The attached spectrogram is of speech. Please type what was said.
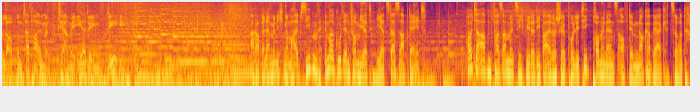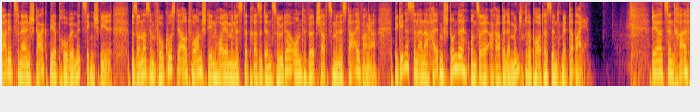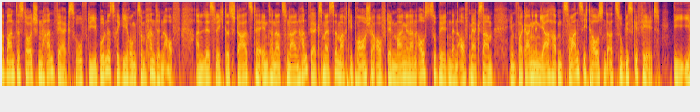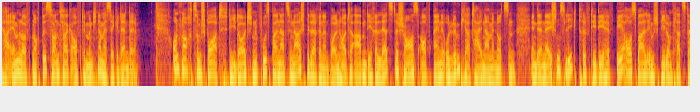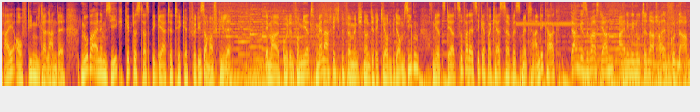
Urlaub unter Palmen. Thermeerding.de Arabella München um halb sieben, immer gut informiert, jetzt das Update. Heute Abend versammelt sich wieder die bayerische Politikprominenz auf dem Nockerberg zur traditionellen Starkbierprobe mit Singspiel. Besonders im Fokus der Autoren stehen heuer Ministerpräsident Söder und Wirtschaftsminister Aiwanger. Beginn ist in einer halben Stunde. Unsere Arabella München Reporter sind mit dabei. Der Zentralverband des deutschen Handwerks ruft die Bundesregierung zum Handeln auf. Anlässlich des Starts der internationalen Handwerksmesse macht die Branche auf den Mangel an Auszubildenden aufmerksam. Im vergangenen Jahr haben 20.000 Azubis gefehlt. Die IHM läuft noch bis Sonntag auf dem Münchner Messegelände. Und noch zum Sport. Die deutschen Fußballnationalspielerinnen wollen heute Abend ihre letzte Chance auf eine Olympiateilnahme nutzen. In der Nations League trifft die DFB-Auswahl im Spiel um Platz 3 auf die Niederlande. Nur bei einem Sieg gibt es das begehrte Ticket für die Sommerspiele. Immer gut informiert, mehr Nachrichten für München und die Region wieder um sieben. Und jetzt der zuverlässige Verkehrsservice mit Andy Karg. Danke Sebastian, eine Minute nach halb, guten Abend.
